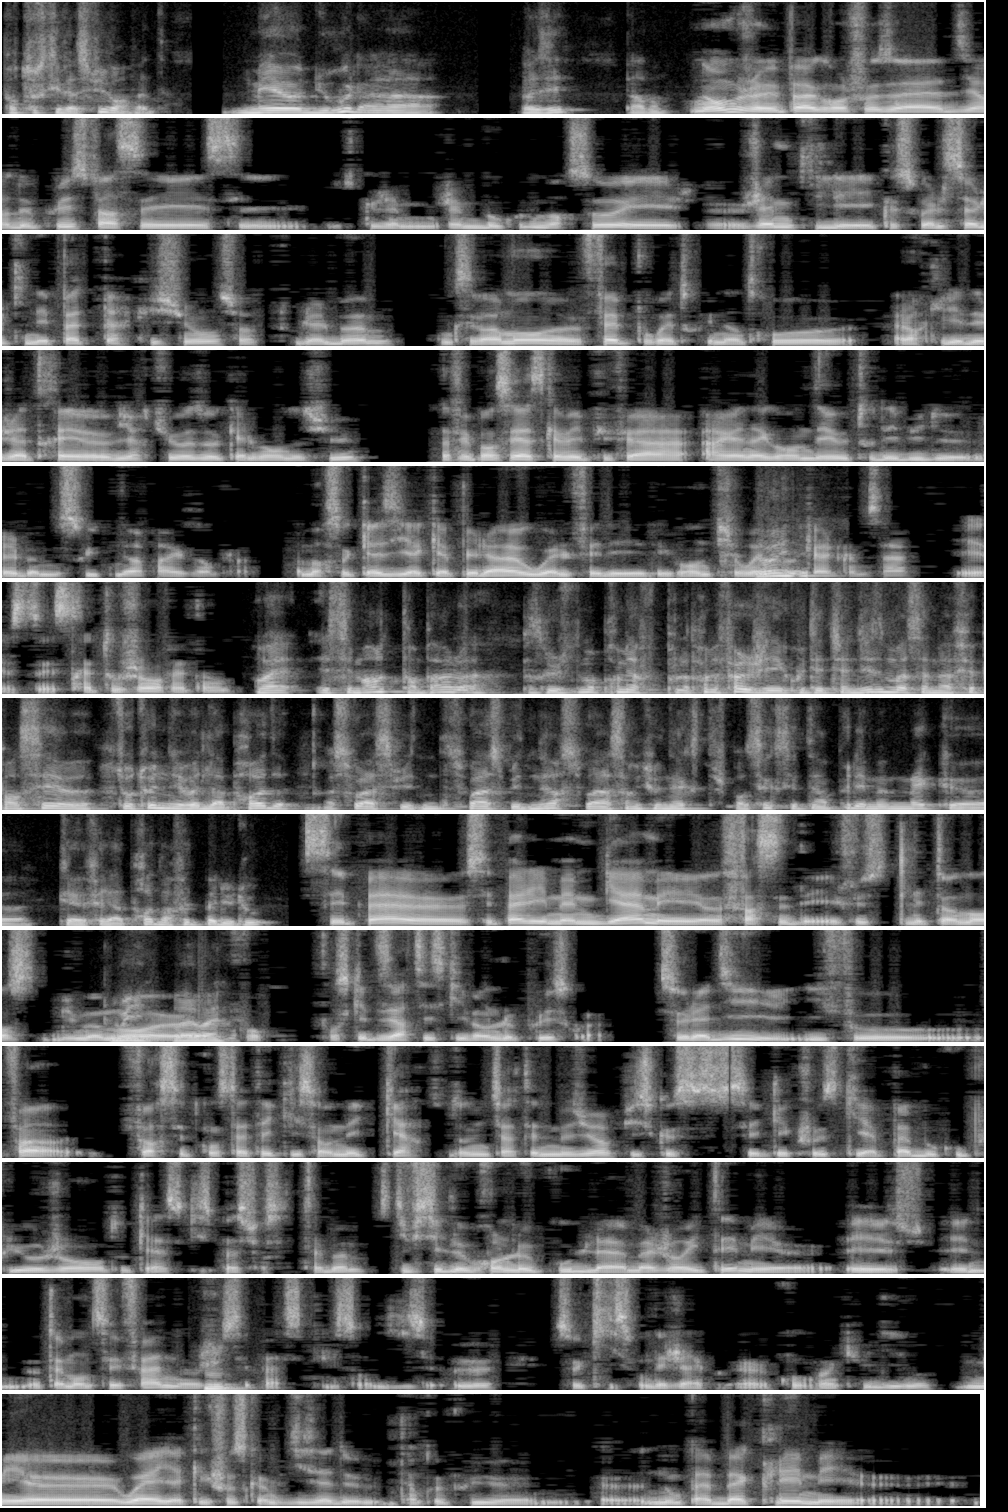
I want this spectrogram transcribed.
pour tout ce qui va suivre, en fait. Mais du coup, là. Vas-y, pardon. Non, j'avais pas grand chose à dire de plus. Enfin, c'est, c'est, parce que j'aime, j'aime beaucoup le morceau et j'aime qu'il que ce soit le seul qui n'ait pas de percussion sur tout l'album. Donc c'est vraiment euh, fait pour être une intro, euh, alors qu'il est déjà très euh, virtuose vocalement dessus. Ça fait penser à ce qu'avait pu faire Ariana Grande au tout début de l'album Sweetener, par exemple. Un morceau quasi a cappella où elle fait des, des grandes pirouettes Oui. vocales comme ça. Et c'est très touchant, en fait. Hein. Ouais, et c'est marrant que t'en parles, parce que justement, première, pour la première fois que j'ai écouté Changes, moi, ça m'a fait penser, euh, surtout au niveau de la prod, soit à, Sweet- soit à Sweetener, soit à Thank You Next. Je pensais que c'était un peu les mêmes mecs euh, qui avaient fait la prod, mais en fait, pas du tout. c'est pas euh, c'est pas les mêmes gammes et euh, enfin c'est juste les tendances du moment Oui, ouais, ouais. pour pour ce qui est des artistes qui vendent le plus quoi. Cela dit, il faut enfin force est de constater qu'ils s'en écartent dans une certaine mesure puisque c'est quelque chose qui a pas beaucoup plu aux gens en tout cas ce qui se passe sur cet album. C'est difficile de prendre le pouls de la majorité mais euh, et, et notamment de ses fans, je Mm. sais pas ce qu'ils s'en disent eux ceux qui sont déjà euh, convaincus, disons. Mais euh, ouais, il y a quelque chose, comme je disais, d'un peu plus, euh, euh, non pas bâclé, mais euh,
